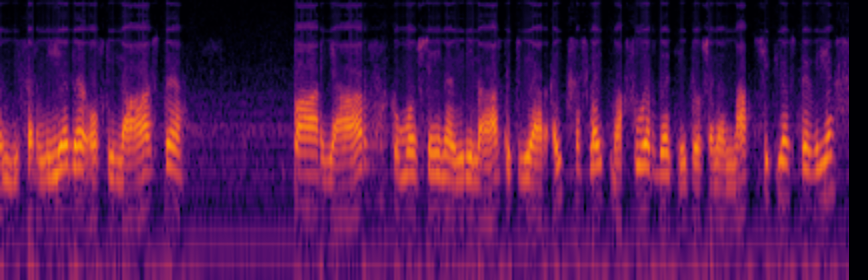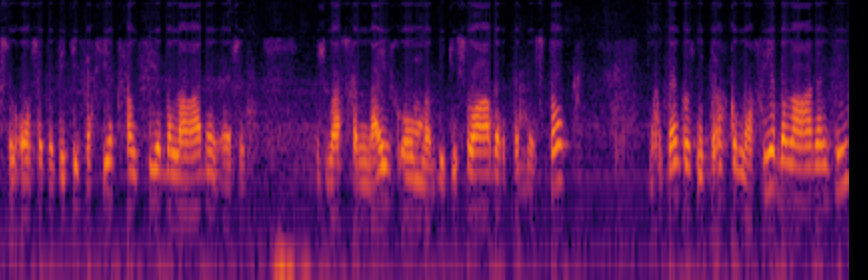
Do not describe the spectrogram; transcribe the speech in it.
in die verlede of die laaste paar jaar, kom ons sê nou hierdie laaste 2 jaar uitgesluit, maar voor dit het ons in 'n nat siklus beweeg. So ons het 'n bietjie vergeet van veebelading. Ons het Ons was geneig om 'n bietjie swaarder te bestok. Maar ek dink ons moet terugkom na veebelading toe.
